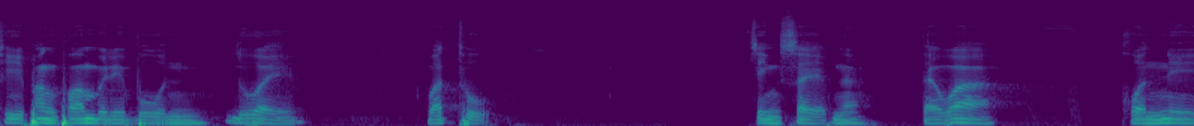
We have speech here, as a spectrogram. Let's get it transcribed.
ที่พังพร้อมบริบูรณ์ด้วยวัตถุสิ่งเสพนะ แต่ว่าคนนี่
